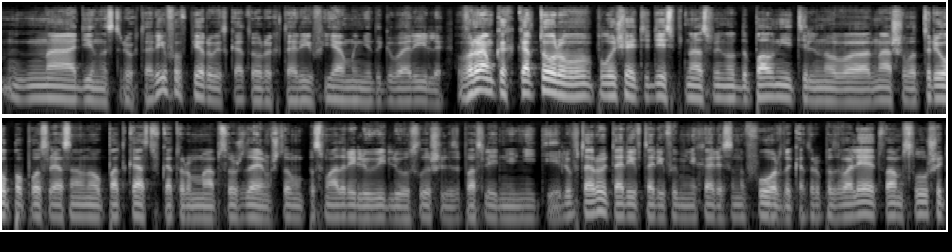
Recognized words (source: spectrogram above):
на один из трех тарифов, первый из которых тариф «Я, мы не договорили», в рамках которого вы получаете 10-15 минут дополнительного нашего трепа после основного подкаста, в котором мы обсуждаем, что мы посмотрели, увидели, услышали за последнюю неделю. Второй тариф, тариф имени Харрисона Форда, который позволяет вам слушать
